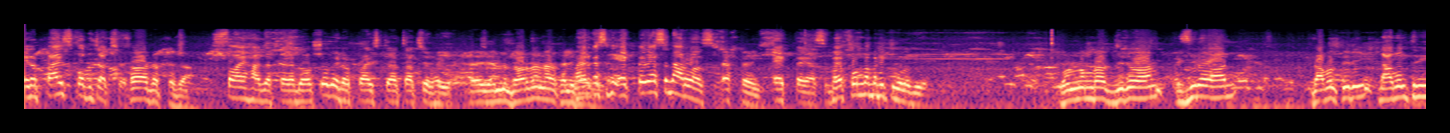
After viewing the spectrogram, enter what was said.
এটার প্রাইস কত চাচ্ছে ছ হাজার টাকা। ছয় হাজার টাকা। দর্শক এটার প্রাইসটা চাচ্ছে ভাইয়া। এই জন্য ধরবেন আর খালি ভাইয়ের কাছে কি একটাই আছে না আরও আছে? একটাই। একটাই আছে। ভাই ফোন নাম্বার একটু বলে দিও। ফোন নম্বর zero one zero one double three double three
